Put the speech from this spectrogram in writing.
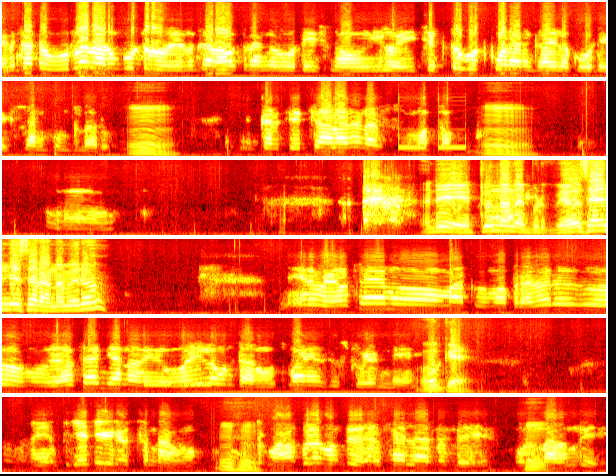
ఎందుకంటే ఊర్లో అనుకుంటారు ఎందుకు అనవసరంగా ఓటేసినాం వీళ్ళు ఈ చెప్తూ కొట్టుకోవడానికి ఇలా ఓటేసి అనుకుంటున్నారు. ఇక్కడ చర్చ అలానే నడుస్తుంది మొత్తం. అంటే ఎట్లుందన్న ఇప్పుడు? వ్యవసాయం చేస్తారా అన్న మీరు? నేను వ్యవసాయం మాకు మా బ్రదర్ వ్యవసాయం చేయను నేను ఓయిలో ఉంటాను ఉస్మానియా స్టూడెంట్ ఓకే. నేను పిహెచ్డీ. మాకు కూడా కొంత వ్యవసాయం ల్యాండ్ ఉంది. మూడున్నర ఉంది.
